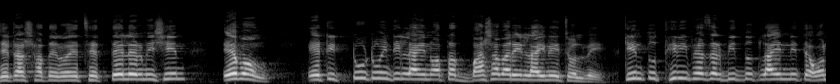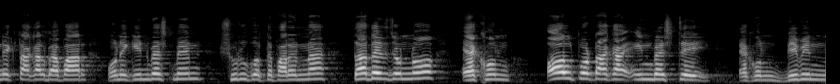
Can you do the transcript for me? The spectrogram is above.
যেটার সাথে রয়েছে তেলের মেশিন এবং এটি টু টোয়েন্টি লাইন অর্থাৎ বাসাবাড়ির লাইনেই চলবে। কিন্তু থ্রি ফেজের বিদ্যুৎ লাইন নিতে অনেক টাকার ব্যাপার, অনেক ইনভেস্টমেন্ট শুরু করতে পারেন না। তাদের জন্য এখন অল্প টাকা ইনভেস্টেই এখন বিভিন্ন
